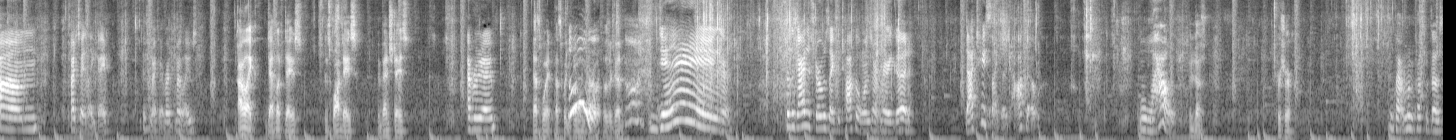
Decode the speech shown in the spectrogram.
Um, I'd say leg day is my favorite. My legs. I like deadlift days and squat days and bench days. Every day. That's what that's what you do when you powerlift. Those are good. Dang. So the guy at the store was like, the taco ones aren't very good. That tastes like a taco. Wow. It does. For sure. Okay, I'm impressed with those.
